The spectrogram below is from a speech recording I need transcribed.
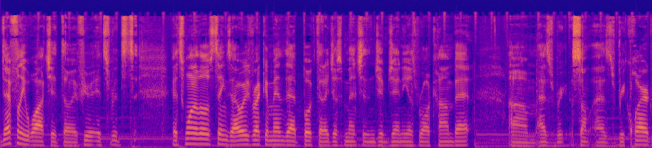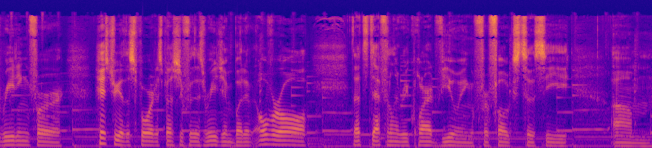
definitely watch it though. If you're, it's it's it's one of those things. I always recommend that book that I just mentioned, Jim Genia's Raw Combat, um, as re- some as required reading for history of the sport, especially for this region. But if, overall, that's definitely required viewing for folks to see, um,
